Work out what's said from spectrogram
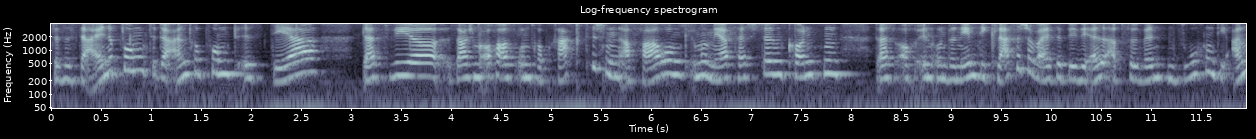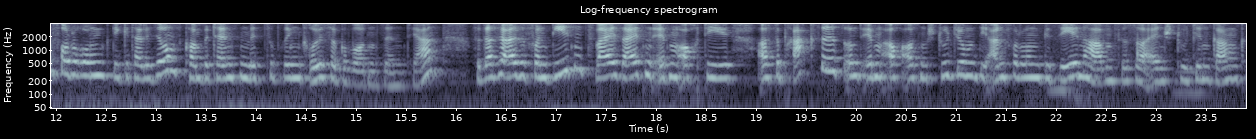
Das ist der eine Punkt. Der andere Punkt ist der, dass wir, sage ich mal, auch aus unserer praktischen Erfahrung immer mehr feststellen konnten, dass auch in Unternehmen, die klassischerweise BWL-Absolventen suchen, die Anforderungen, Digitalisierungskompetenzen mitzubringen, größer geworden sind. Ja? Sodass wir also von diesen zwei Seiten eben auch die aus der Praxis und eben auch aus dem Studium die Anforderungen gesehen haben für so einen Studiengang.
